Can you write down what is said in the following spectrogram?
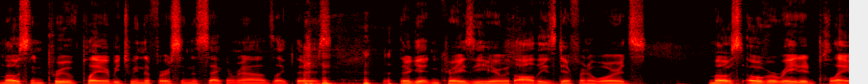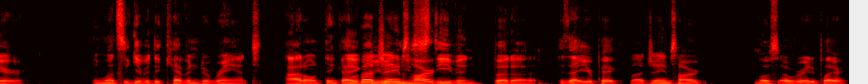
most improved player between the first and the second rounds. Like there's they're getting crazy here with all these different awards. Most overrated player. And wants to give it to Kevin Durant. I don't think I what about agree James with you, Harden? Steven, but uh, is that your pick? What about James Harden? Most overrated player?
